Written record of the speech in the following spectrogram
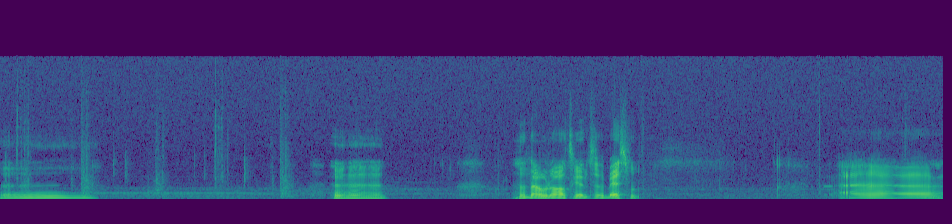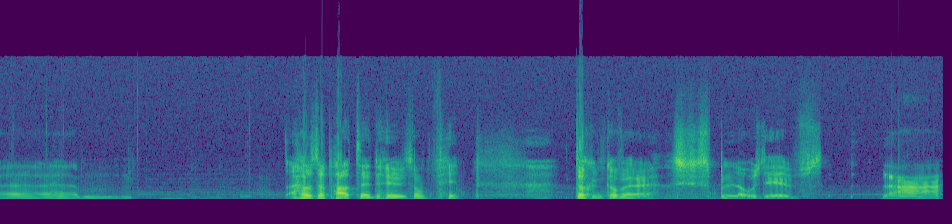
Uh, uh, so now we how to get into the basement. Um, I was about to do something. Duck and cover. Explosives. Ah,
